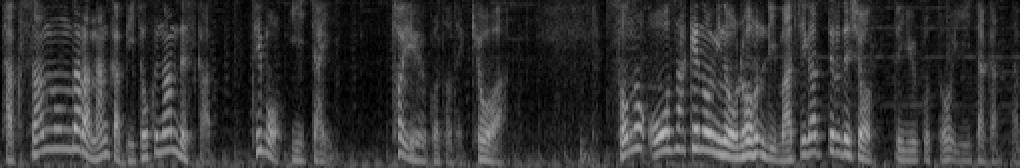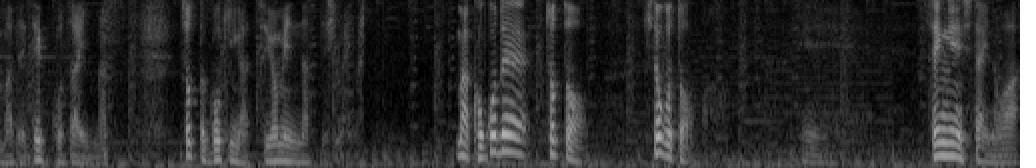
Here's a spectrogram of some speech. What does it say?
たくさん飲んだらなんか美徳なんですかっても言いたいということで今日はその大酒飲みの論理間違ってるでしょっていうことを言いたかったまででございます。ちょっと語気が強めになってしまいました。まあここでちょっと一言、えー、宣言したいのは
